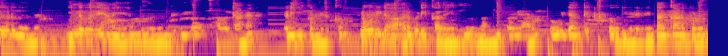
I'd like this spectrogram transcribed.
தேடுவதில் இந்த வகையான எறும்புகள் வந்து மிகவும் ஆபத்தான அடியை கொண்டிருக்கும் புளோரிடா அறுவடைக்கால ஒரு வந்து வகையான புளோரிடா தெற்கு பகுதிகளில் காணப்படும்.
